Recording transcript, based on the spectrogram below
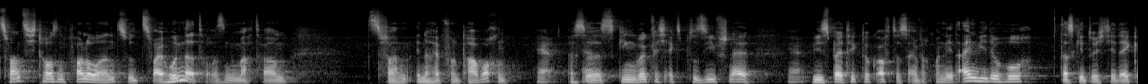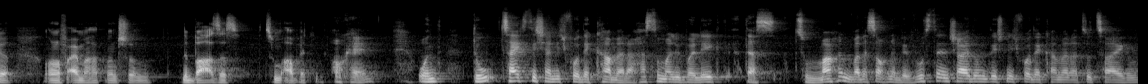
20.000 Followern zu 200.000 gemacht haben, das waren innerhalb von ein paar Wochen. Ja, also ja. es ging wirklich explosiv schnell. Ja. Wie es bei TikTok oft ist. Einfach, man lädt ein Video hoch, das geht durch die Decke und auf einmal hat man schon eine Basis zum Arbeiten. Okay. Und du zeigst dich ja nicht vor der Kamera. Hast du mal überlegt, das zu machen? War das auch eine bewusste Entscheidung, dich nicht vor der Kamera zu zeigen?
